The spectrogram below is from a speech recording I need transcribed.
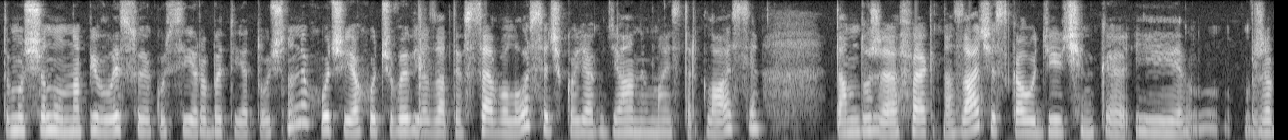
Тому що ну, напівлису якусь її робити я точно не хочу. Я хочу вив'язати все волосечко, як в Діани в майстер-класі. Там дуже ефектна зачіска у дівчинки, і вже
